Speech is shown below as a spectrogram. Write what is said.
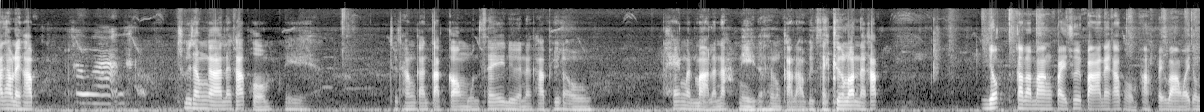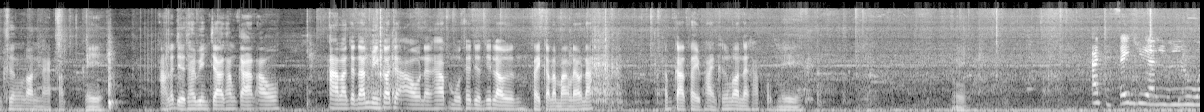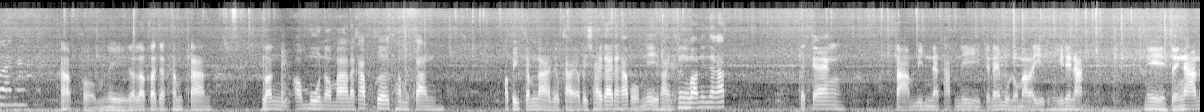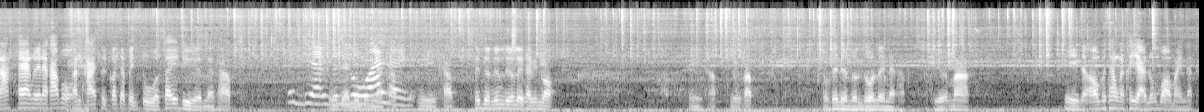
ป้าทำอะไรครับ ทำงานครับช่วยทำงานนะครับ ผมนี่จะทำการตักกรองมูลไส้เดือนนะครับ ที่เราแห้งมันหมาดแล้วนะนี่เราทำการเอาไปใส่เครื่องร่อนนะครับ ยกกระมังไปช่วยปลานะครับ ผมอะไปวางไว้ตรงเครื่องร่อนนะครับนี่อะแล้วเดี๋ยวทายวินจะทำการเอาอะหลังจากนั้นวินก็จะเอานะครับ มูลไส้เดือนที่เราใส่กระมังแล้วนะทำการใส่ผ่านเครื่องร่อนนะครับ ผมนี่นี่ อาจจะได้เดือนรัวๆนะครับครับผมนี่แล้วเราก็จะทำการร่อนเอามูลออกมานะครับ เพื่อทำการเอาไปจำหน่ายหรือขายเอาไปใช้ได้นะครับ ผมนี่ผ่านเครื่องร่อนนี่นะครับตะแกรงสามมิลนะครับ นี่จะได้มูลออกมาละเอียดอย่างนี้เลยนะ นี่สวยงามนะแห้งเลยนะครับผมอันท้ายสุดก็จะเป็นตัวไส้เดือนนะครับได้เดือนตัวใหญ่นิดรันึวงนะๆคเลรับยนี่ครับไส้เดือนเลื้อนๆเลยทายบินบอกนี่ครับดูครับตัวไส้เดือนล้วนๆเลยนะครับ เยอะมาก นี่จะเอาไปทำการขยายลงบ่อใหม่นะครับ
